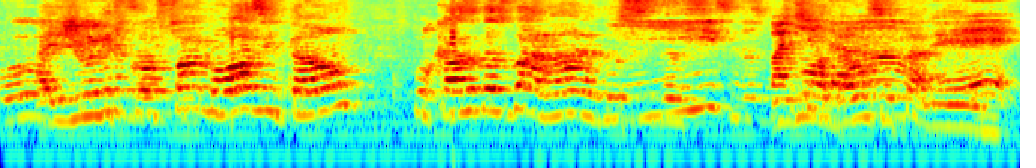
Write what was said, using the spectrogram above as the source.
boa. A músicas ficou famosa, então, por causa das guaranas, dos, dos- Isso, dos modão batidão, é.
